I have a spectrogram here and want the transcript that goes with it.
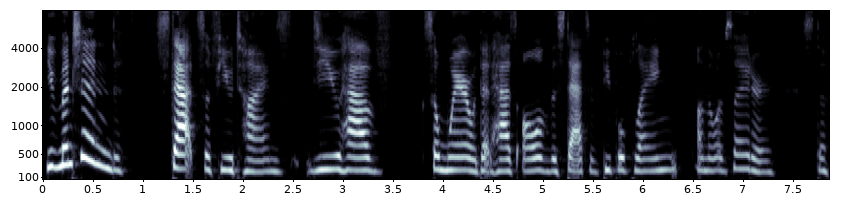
You've mentioned stats a few times. Do you have somewhere that has all of the stats of people playing on the website or stuff?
